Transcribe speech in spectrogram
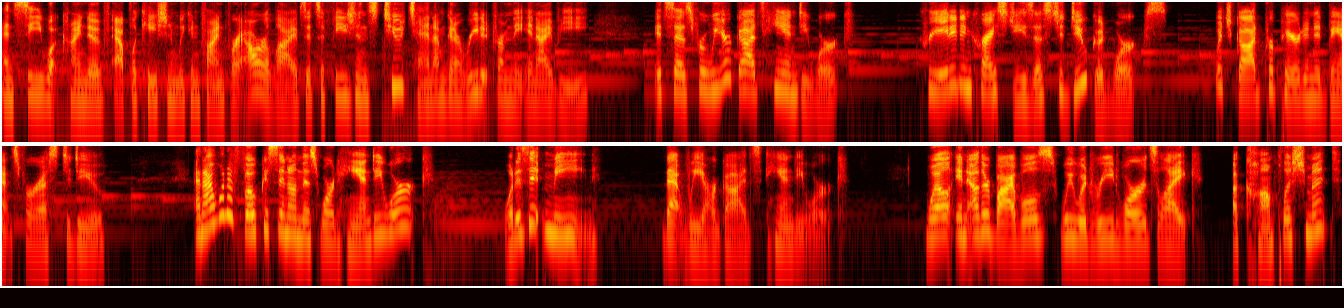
and see what kind of application we can find for our lives. It's Ephesians 2:10. I'm going to read it from the NIV. It says, "For we are God's handiwork, created in Christ Jesus to do good works, which God prepared in advance for us to do." And I want to focus in on this word handiwork. What does it mean? That we are God's handiwork? Well, in other Bibles, we would read words like accomplishment,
